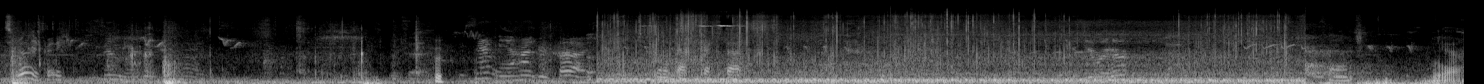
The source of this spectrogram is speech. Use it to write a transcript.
It's really pretty. She sent me a hundred bucks. I'm gonna fact check that. So, Yeah.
